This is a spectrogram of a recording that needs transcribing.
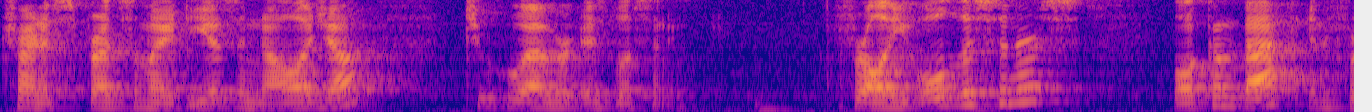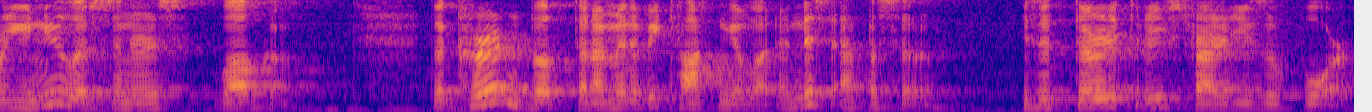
trying to spread some ideas and knowledge out to whoever is listening. For all you old listeners, welcome back, and for you new listeners, welcome. The current book that I'm going to be talking about in this episode is the 33 Strategies of War,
